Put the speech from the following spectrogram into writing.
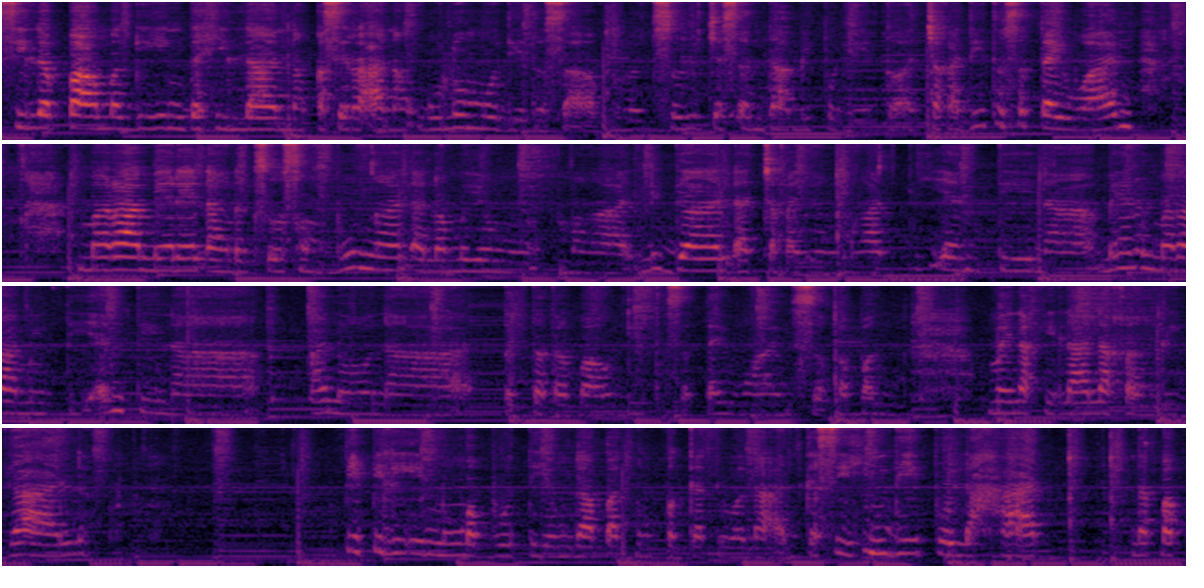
sila pa ang magiging dahilan ng kasiraan ng ulo mo dito sa abroad. So, is ang dami po dito. At saka dito sa Taiwan, marami rin ang nagsusumbungan, alam mo yung mga legal at saka yung mga TNT na, meron maraming TNT na, ano, na nagtatrabaho dito sa Taiwan. So, kapag may nakilala kang legal, pipiliin mong mabuti yung dapat mong pagkatiwalaan kasi hindi po lahat napag,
